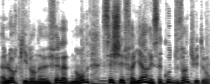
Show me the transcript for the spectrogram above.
alors qu'il en avait fait la demande. C'est chez Fayard et ça coûte 28 euros.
